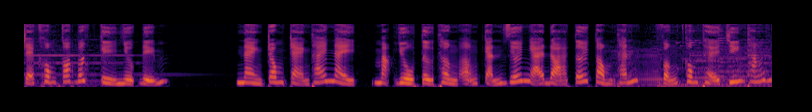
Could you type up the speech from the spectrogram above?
Sẽ không có bất kỳ nhược điểm. Nàng trong trạng thái này Mặc dù từ thần ẩn cảnh giới ngã đọa tới Tòng Thánh, Vẫn không thể chiến thắng.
